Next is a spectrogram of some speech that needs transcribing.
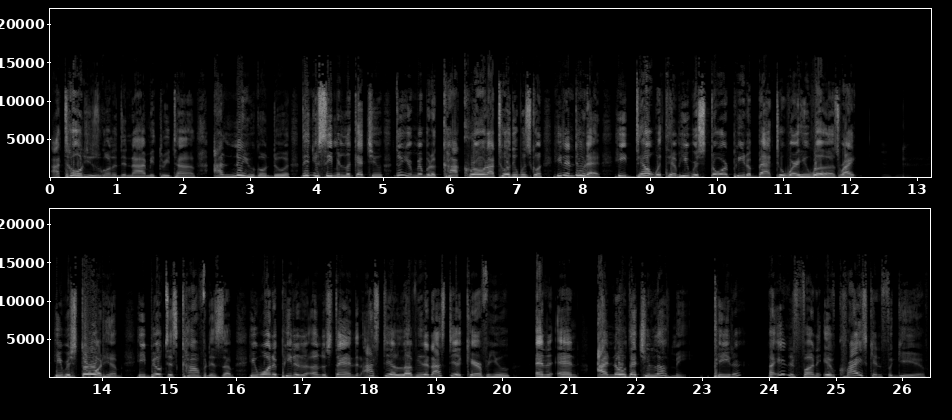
I told you you was going to deny me three times. I knew you were going to do it. Didn't you see me look at you? Do you remember the cock? I told you was going. He didn't do that. He dealt with him. He restored Peter back to where he was, right? He restored him. He built his confidence up. He wanted Peter to understand that I still love you, that I still care for you. And and I know that you love me, Peter. Now, isn't it funny? If Christ can forgive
